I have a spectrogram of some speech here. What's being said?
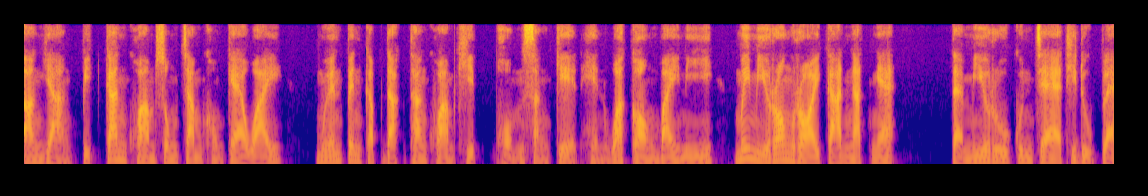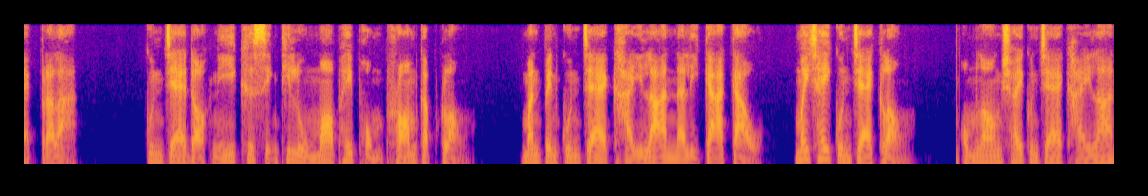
บางอย่างปิดกั้นความทรงจำของแกไว้ เหมือนเป็นกับดักทางความคิด ผมสังเกตเห็นว่ากล่องใบนี้ไม่มีร่องรอยการงัดแงะ แต่มีรูกุญแจที่ดูแปลกประหลาด กุญแจดอกนี้คือสิ่งที่ลุงมอบให้ผมพร้อมกับกล่อง มันเป็นกุญแจไขลานนาฬิกาเก่า ไม่ใช่กุญแจกล่อง ผมลองใช้กุญแจไขลาน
